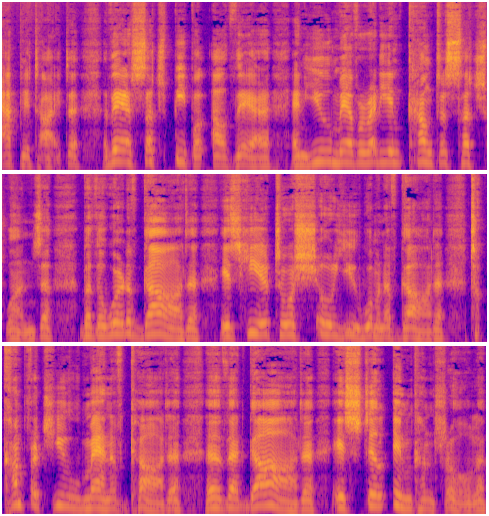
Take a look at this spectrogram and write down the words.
appetite. There are such people out there, and you may have already encountered such ones. But the Word of God is here to assure you, woman of God, to comfort you, man of God, that God is still in control.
